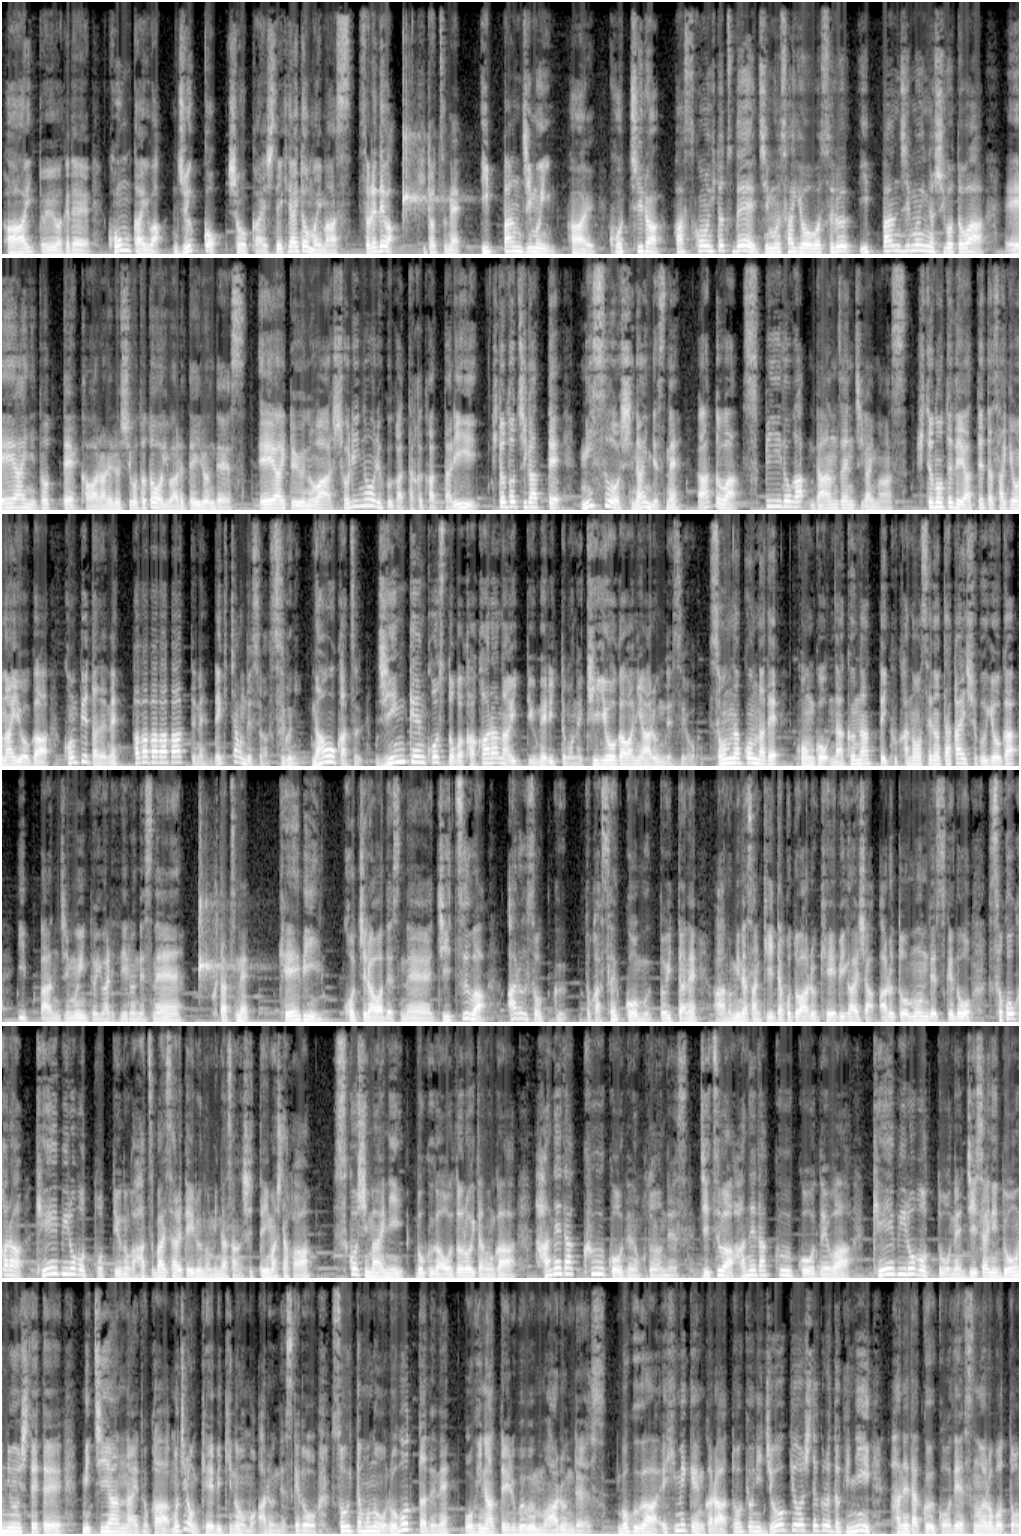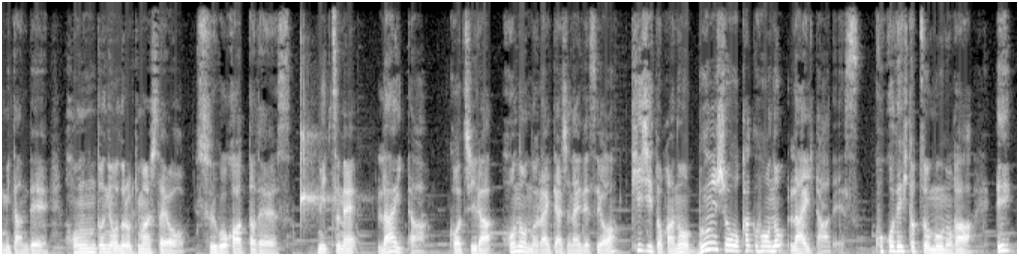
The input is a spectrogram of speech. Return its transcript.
はい。というわけで、今回は10個紹介していきたいと思います。それでは、1つ目。一般事務員。はい。こちら、パソコン一つで事務作業をする一般事務員の仕事は AI にとって変わられる仕事と言われているんです。AI というのは処理能力が高かったり、人と違ってミスをしないんですね。あとはスピードが断然違います。人の手でやってた作業内容がコンピューターでね、パパパパパってね、できちゃうんですよ、すぐに。なおかつ、人件コストがかからないっていうメリットもね、企業側にあるんですよ。そんなこんなで、今後なくなっていく可能性の高い職業が一般事務員と言われているんですね。二つ目、警備員。こちらはですね、実はアルソックとかセコムといったね、あの皆さん聞いたことある警備会社あると思うんですけど、そこから警備ロボットっていうのが発売されているの皆さん知っていましたか？少し前に僕が驚いたのが羽田空港でのことなんです。実は羽田空港では警備ロボットをね、実際に導入してて、道案内とか、もちろん警備機能もあるんですけど、そういったものをロボットでね、補っている部分もあるんです。僕が愛媛県から東京に上京してくる時に、羽田空港でそのロボットを見たんで、本当に驚きましたよ。すごかったです。三つ目、ライター。こちら、炎のライターじゃないですよ。記事とかの文章を書く方のライターです。ここで一つ思うのが、え、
